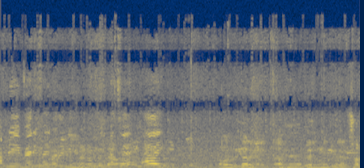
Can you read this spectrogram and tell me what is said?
আপনি ভেরিফাই করে নিন। ঠিক আছে? এই সর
